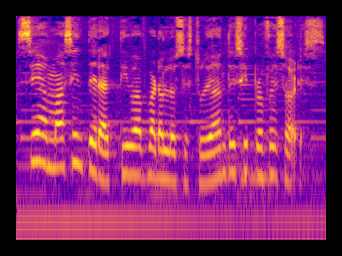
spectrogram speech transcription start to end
sea más interactiva para los estudiantes y profesores.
